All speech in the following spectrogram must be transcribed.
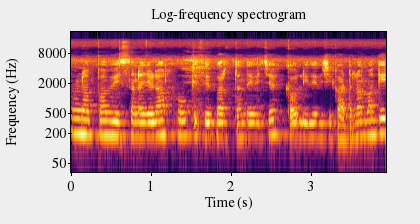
ਹੁਣ ਆਪਾਂ ਬੇਸਣ ਆ ਜਿਹੜਾ ਉਹ ਕਿਸੇ ਬਰਤਨ ਦੇ ਵਿੱਚ ਕੌਲੀ ਦੇ ਵਿੱਚ ਕੱਢ ਲਵਾਂਗੇ।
